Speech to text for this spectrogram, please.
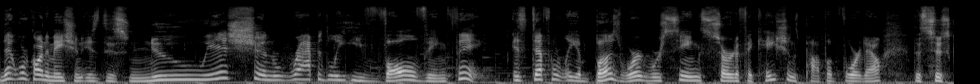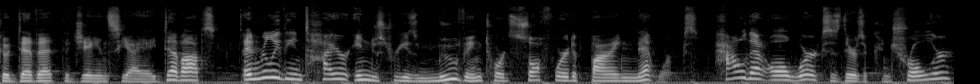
Network automation is this newish and rapidly evolving thing. It's definitely a buzzword. We're seeing certifications pop up for it now. The Cisco DevNet, the JNCIA DevOps, and really, the entire industry is moving towards software defined networks. How that all works is there's a controller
